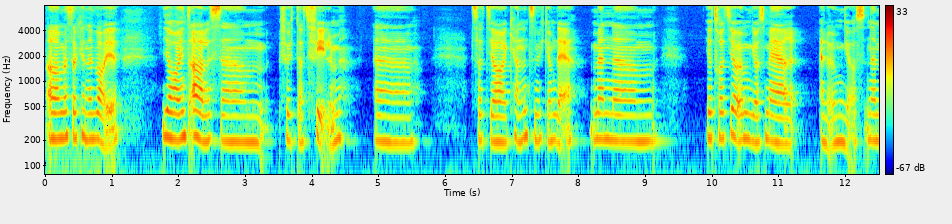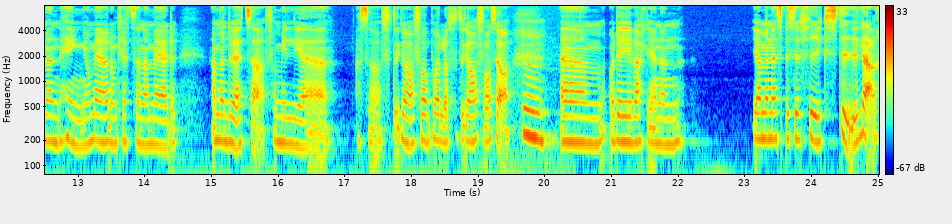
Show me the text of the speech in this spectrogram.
Ja, men så kan det vara ju. Jag har inte alls um, fotat film. Uh, så att jag kan inte så mycket om det. Men um, jag tror att jag umgås mer, eller umgås, nej men hänger mer i de kretsarna med, ja men du vet så här, familje, alltså fotografer, bröllopsfotografer och så. Mm. Um, och det är verkligen en ja, men en specifik stil där.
